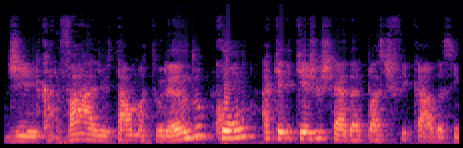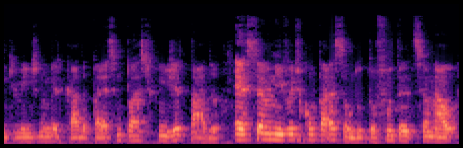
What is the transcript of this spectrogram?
de carvalho e tal, maturando, com aquele queijo cheddar plastificado, assim, que vende no mercado, parece um plástico injetado. Esse é o nível de comparação do tofu tradicional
